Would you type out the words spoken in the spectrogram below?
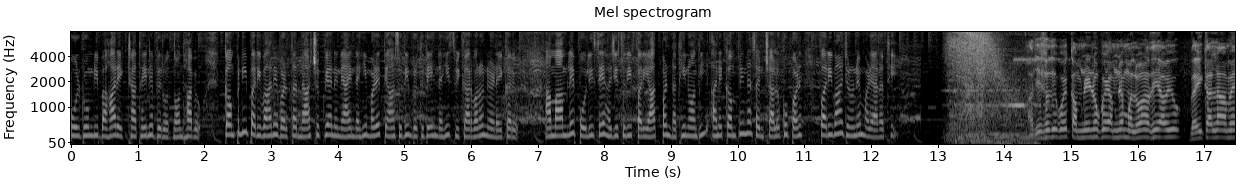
કોલ્ડ બહાર એકઠા થઈને વિરોધ નોંધાવ્યો. કંપની પરિવારને વળતર ના ચૂકવે અને ન્યાય નહીં મળે ત્યાં સુધી મૃતદેહ નહીં સ્વીકારવાનો નિર્ણય કર્યો. આ મામલે પોલીસે હજી સુધી ફરિયાદ પણ નથી નોંધી અને કંપનીના સંચાલકો પણ પરિવારજનોને મળ્યા નથી. હજી સુધી કોઈ કંપનીનું કોઈ અમને મળવા નથી આવ્યું. ગઈકાલના અમે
